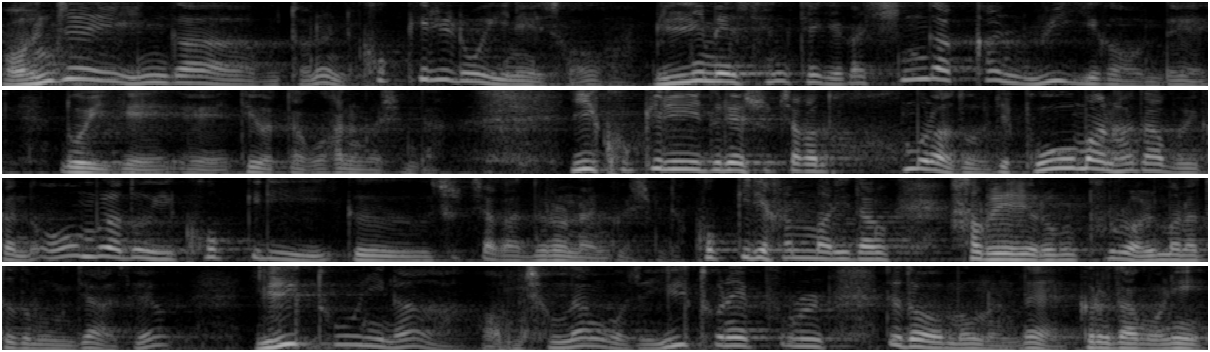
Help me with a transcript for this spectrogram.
언제인가부터는 코끼리로 인해서 밀림의 생태계가 심각한 위기 가운데 놓이게 되었다고 하는 것입니다. 이 코끼리들의 숫자가 너무나도 이제 보호만 하다 보니까 너무나도 이 코끼리 그 숫자가 늘어난 것입니다. 코끼리 한 마리당 하루에 여러분 풀을 얼마나 뜯어먹는지 아세요? 1톤이나 엄청난 거죠. 1톤의 풀을 뜯어 먹는데 그러다 보니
